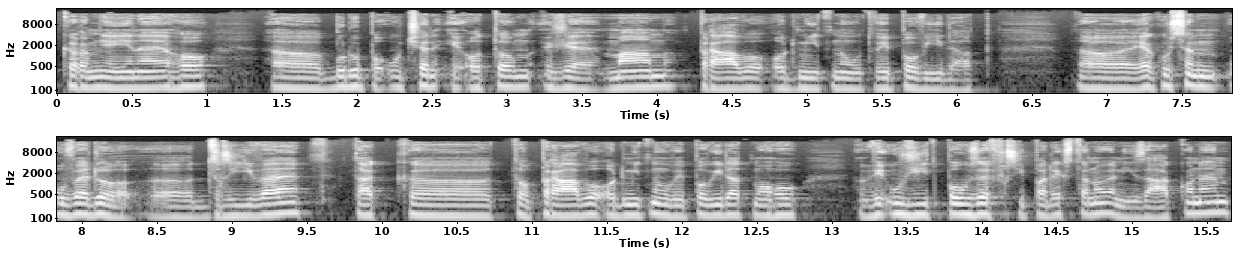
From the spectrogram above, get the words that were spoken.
kromě jiného eh, budu poučen i o tom, že mám právo odmítnout vypovídat. Jak už jsem uvedl dříve, tak to právo odmítnout vypovídat mohu využít pouze v případech stanovených zákonem,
